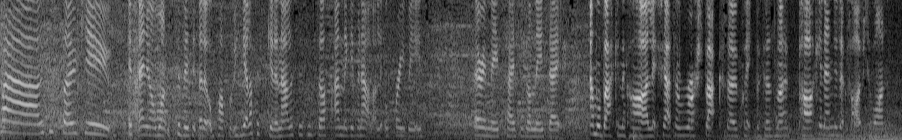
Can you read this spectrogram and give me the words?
Wow, this is so cute. If anyone wants to visit the little pop-up, you can get like a skin analysis and stuff and they're giving out like little freebies. They're in these places on these dates. And we're back in the car. I literally had to rush back so quick because my parking ended at 5 to 1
